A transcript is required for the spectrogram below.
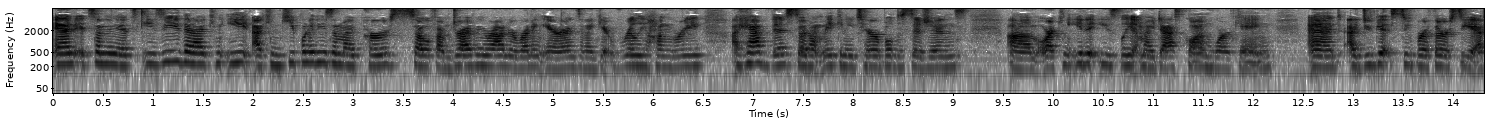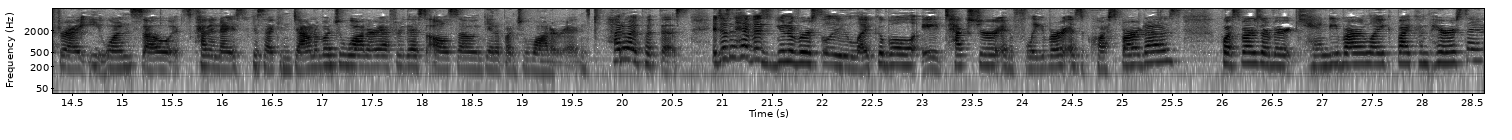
and it's something that's easy that I can eat. I can keep one of these in my purse so if I'm driving around or running errands and I get really hungry, I have this so I don't make any terrible decisions um, or I can eat it easily at my desk while I'm working and I do get super thirsty after I eat one so it's kind of nice because I can down a bunch of water after this also and get a bunch of water in. How do I put this? It doesn't have as universally likable a texture and flavor as a Quest bar does. Quest bars are very candy bar like by comparison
